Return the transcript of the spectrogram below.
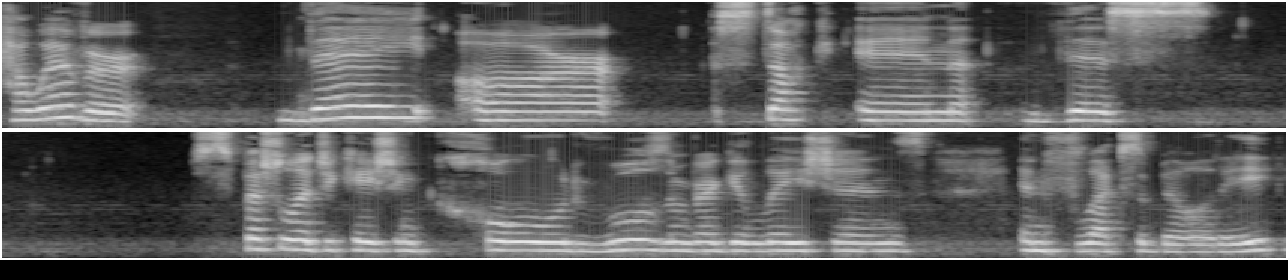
However, they are stuck in this special education code, rules and regulations, inflexibility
